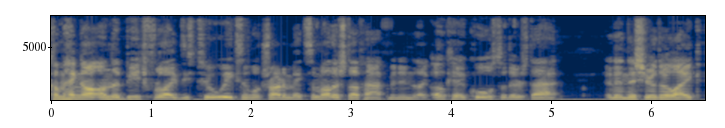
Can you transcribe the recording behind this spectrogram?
Come hang out on the beach for like these two weeks, and we'll try to make some other stuff happen. And like, okay, cool. So there's that. And then this year they're like,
